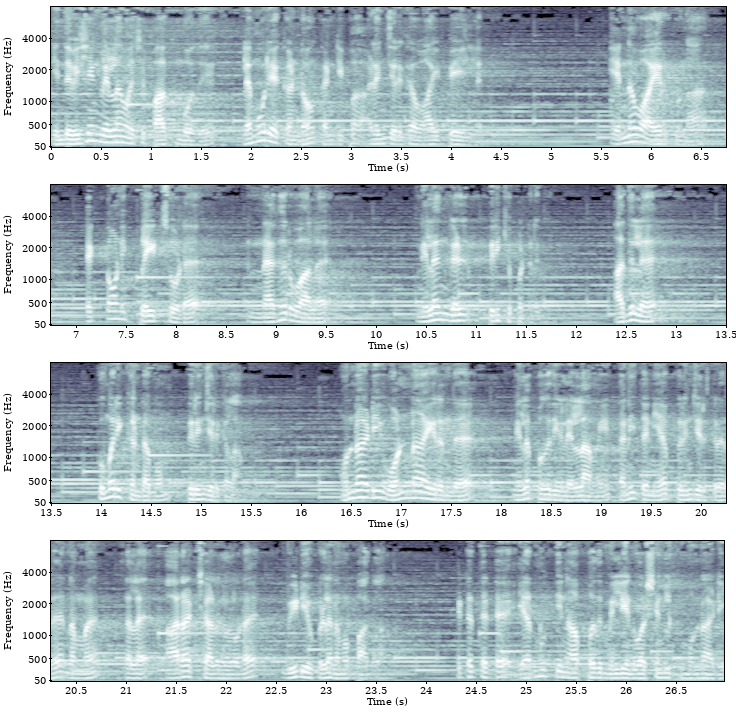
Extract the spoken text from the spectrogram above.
இந்த விஷயங்கள் எல்லாம் வச்சு பார்க்கும்போது லெமோரியா கண்டம் கண்டிப்பாக அழிஞ்சிருக்க வாய்ப்பே இல்லை. என்னவா இருக்குன்னா டெக்டானிக் பிளேட்ஸோட நகர்வால நிலங்கள் பிரிக்கப்பட்டிருக்கு. அதுல குமரிக்கண்டமும் பிரிஞ்சிருக்கலாம். முன்னாடி ஒண்ணா இருந்த நிலப்பகுதிகள் எல்லாமே தனித்தனியாக பிரிஞ்சிருக்கிறத நம்ம சில ஆராய்ச்சியாளர்களோட வீடியோக்குள்ள நம்ம பார்க்கலாம். கிட்டத்தட்ட இரநூத்தி நாற்பது மில்லியன் வருஷங்களுக்கு முன்னாடி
